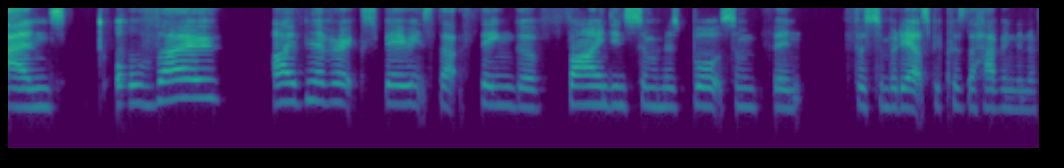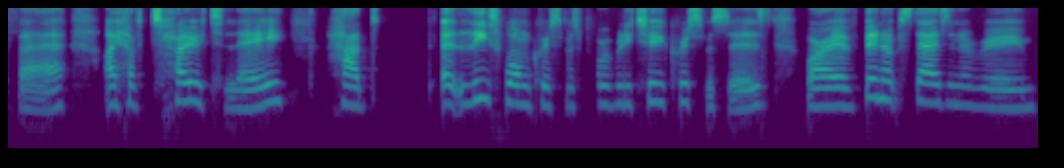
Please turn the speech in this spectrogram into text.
And although I've never experienced that thing of finding someone who's bought something for somebody else because they're having an affair, I have totally had at least one Christmas, probably two Christmases, where I have been upstairs in a room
